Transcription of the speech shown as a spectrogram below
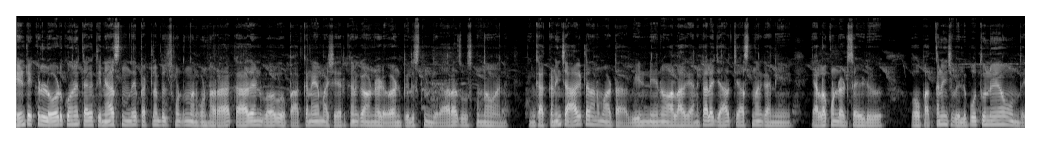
ఏంటి ఇక్కడ లోడుకొని తెగ తినేస్తుంది పెట్టలను పిలుచుకుంటుంది అనుకుంటున్నారా? కాదండి బాబు పక్కనే మా షేర్ఖాన్గా ఉన్నాడు వాడిని పిలుస్తుంది రారా చూసుకుందాం అని. ఇంకా అక్కడి నుంచి ఆగట్లేదు అనమాట వీడిని నేను అలాగ వెనకాలే జాగ్రత్త చేస్తున్నాను కానీ వెళ్ళకుండా అటు సైడు ఓ పక్క నుంచి వెళ్ళిపోతూనే ఉంది.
